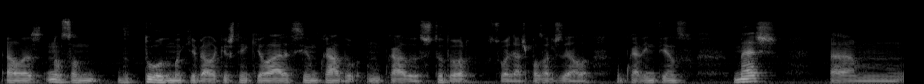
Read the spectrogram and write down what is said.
elas não são de todo maquiavélicas, têm aquele ar assim um bocado, um bocado assustador, se tu olhares para os olhos dela, um bocado intenso, mas hum,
